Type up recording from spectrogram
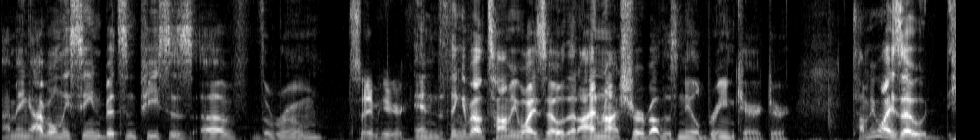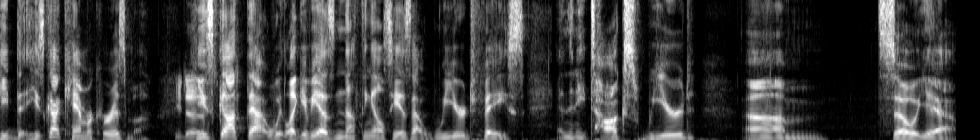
I mean, I've only seen bits and pieces of The Room. Same here. And the thing about Tommy Wiseau that I'm not sure about this Neil Breen character. Tommy Wiseau, he he's got camera charisma. He does. He's got that like if he has nothing else, he has that weird face, and then he talks weird. Um, so yeah.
